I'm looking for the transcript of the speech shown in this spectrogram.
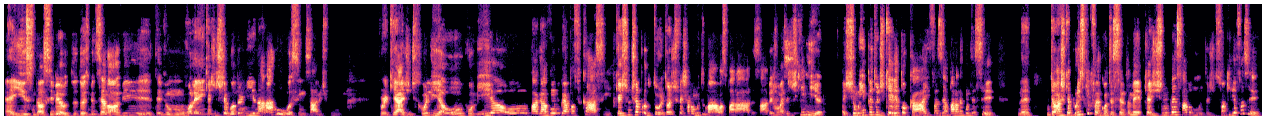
É isso. Então, assim, meu, 2019 teve um rolê aí que a gente chegou a dormir na, na rua, assim, sabe? Tipo, porque a gente escolhia, ou comia, ou pagava um lugar para ficar, assim. Porque a gente não tinha produtor, então a gente fechava muito mal as paradas, sabe? Mas a gente queria. A gente tinha um ímpeto de querer tocar e fazer a parada acontecer, né? Então, acho que é por isso que foi acontecendo também, porque a gente não pensava muito, a gente só queria fazer.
